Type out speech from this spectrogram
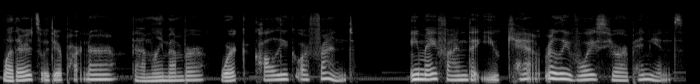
whether it's with your partner, family member, work colleague, or friend. You may find that you can't really voice your opinions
